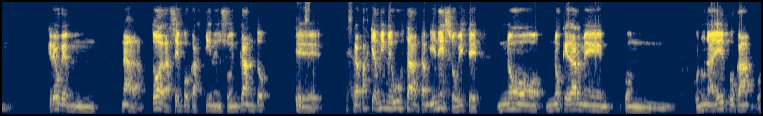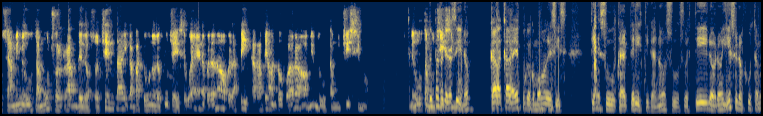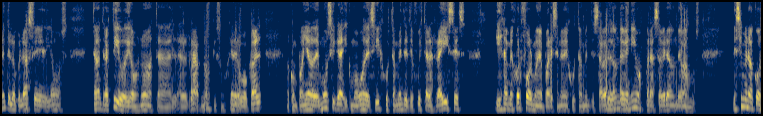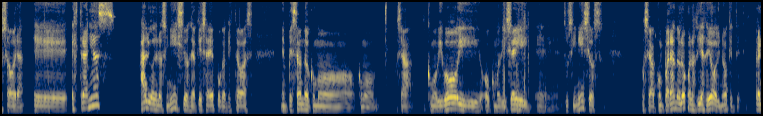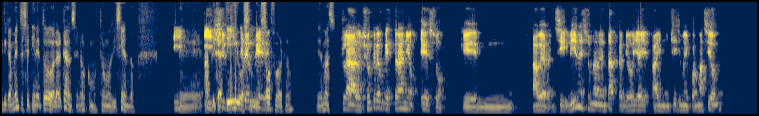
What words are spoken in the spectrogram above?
creo que, mm, nada, todas las épocas tienen su encanto. Eh, capaz que a mí me gusta también eso, ¿viste? No, no quedarme con, con una época, o sea, a mí me gusta mucho el rap de los 80 y capaz que uno lo escucha y dice, bueno, pero no, pero las pistas rapeaban todo cuadrado, a mí me gusta muchísimo. Me gusta muchísimo. Pasa que es así, ¿no? Cada, cada época, como vos decís, tiene su característica, ¿no? Su, su estilo, ¿no? Y eso es lo, justamente lo que lo hace, digamos, tan atractivo, digamos, ¿no? Hasta el, rap, ¿no? Que es un género vocal acompañado de música y como vos decís, justamente te fuiste a las raíces, y es la mejor forma, me parece, ¿no? justamente saber de dónde venimos para saber a dónde vamos. Decime una cosa ahora, eh, ¿extrañas algo de los inicios de aquella época que estabas empezando como, como o sea, como b-boy o como DJ, eh, tus inicios? O sea, comparándolo con los días de hoy, ¿no? Que prácticamente se tiene todo al alcance, ¿no? Como estamos diciendo. Eh, aplicativos y software, ¿no? Y demás. Claro, yo creo que extraño eso, que, mm, a ver, si bien es una ventaja que hoy hay, muchísima información,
